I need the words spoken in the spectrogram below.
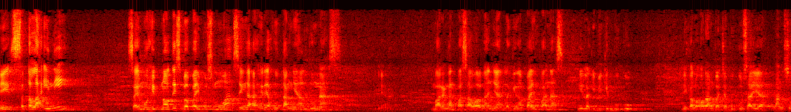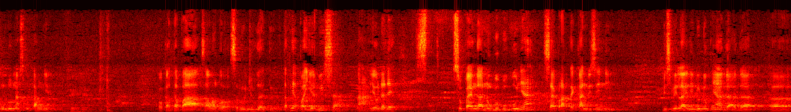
Nih, setelah ini saya mau hipnotis Bapak Ibu semua sehingga akhirnya hutangnya lunas. Ya. Kemarin kan Pak Sawal nanya, lagi ngapain Pak Nas? Ini lagi bikin buku. Ini kalau orang baca buku saya langsung lunas utangnya. Kok kata Pak Sawal kok seru juga tuh. Tapi apa iya bisa? Nah, ya udah deh. Supaya nggak nunggu bukunya, saya praktekkan di sini. Bismillah ini duduknya agak-agak uh,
